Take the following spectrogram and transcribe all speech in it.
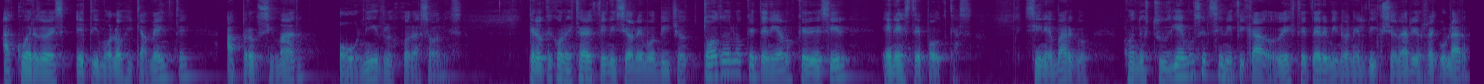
Acuerdo es etimológicamente aproximar o unir los corazones. Creo que con esta definición hemos dicho todo lo que teníamos que decir en este podcast. Sin embargo, cuando estudiemos el significado de este término en el diccionario regular,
